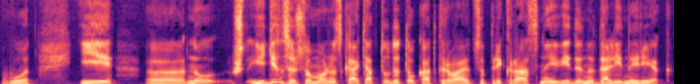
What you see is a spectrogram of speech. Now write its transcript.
Вот. И, э, ну, единственное, что можно сказать, оттуда только открываются прекрасные виды на долины рек.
